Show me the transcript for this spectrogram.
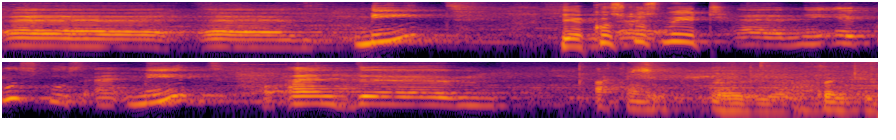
uh, uh, meat. Yeah couscous meat Uh, me- uh, couscous and meat and um, attendez. Thank you.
